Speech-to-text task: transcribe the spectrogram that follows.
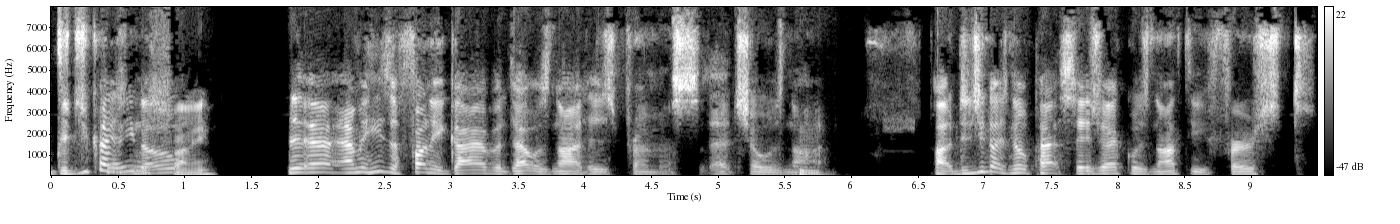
did you guys yeah, know? funny. Yeah, I mean, he's a funny guy, but that was not his premise. That show was not. Hmm. Uh, did you guys know Pat Sajak was not the first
